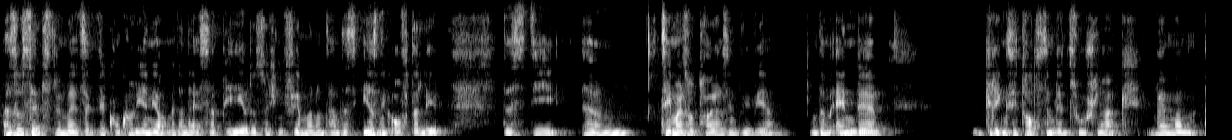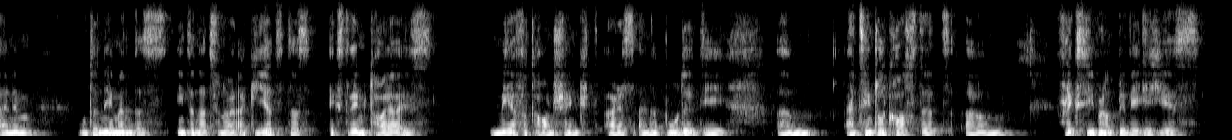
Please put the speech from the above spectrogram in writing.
Also selbst wenn man jetzt sagt, wir konkurrieren ja auch mit einer SAP oder solchen Firmen und haben das irrsinnig oft erlebt, dass die ähm, zehnmal so teuer sind wie wir und am Ende kriegen sie trotzdem den Zuschlag, weil man einem Unternehmen, das international agiert, das extrem teuer ist, mehr Vertrauen schenkt als einer Bude, die ähm, ein Zehntel kostet, ähm, flexibel und beweglich ist,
